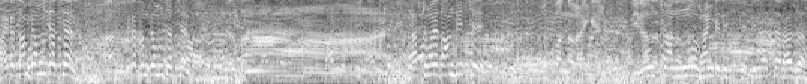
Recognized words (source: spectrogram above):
ভাইটার দাম কেমন চাচ্ছেন? এটার দাম কেমন চাচ্ছেন? কাস্টমারের দাম দিচ্ছে। পঞ্চান্ন ভাঙ্গে দিচ্ছে। তিন হাজার চার হাজার।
